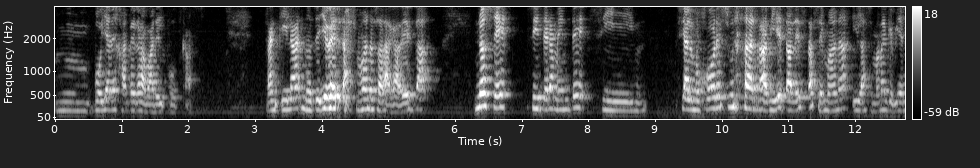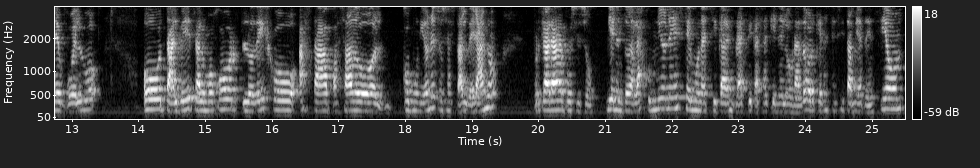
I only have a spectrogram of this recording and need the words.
mm, voy a dejar de grabar el podcast. Tranquila, no te lleves las manos a la cabeza. No sé, sinceramente, si, si a lo mejor es una rabieta de esta semana y la semana que viene vuelvo, o tal vez a lo mejor lo dejo hasta pasado comuniones, o sea, hasta el verano, porque ahora, pues eso, vienen todas las comuniones, tengo una chica en prácticas aquí en el Obrador que necesita mi atención,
